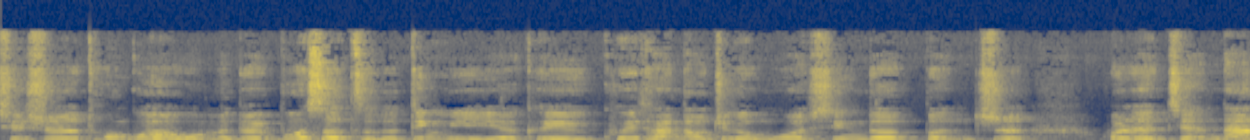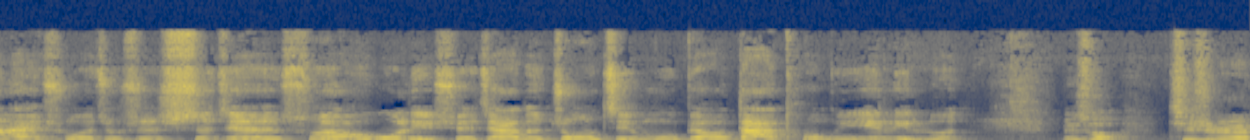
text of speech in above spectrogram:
其实通过我们对玻色子的定义，也可以窥探到这个模型的本质，或者简单来说，就是世界所有物理学家的终极目标——大统一理论。没错，其实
